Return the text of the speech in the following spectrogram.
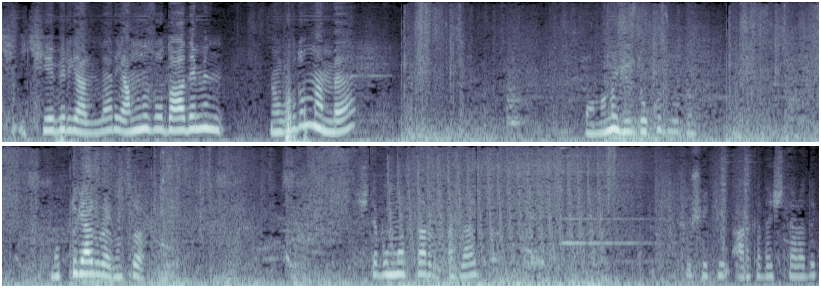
İki- ikiye bir geldiler. Yalnız o daha demin ne vurdum ben be? Onunu 109 vurdum. Mutlu gel buraya Mutlu. İşte bu modlar acayip. Şu şekil arkadaş taradık.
